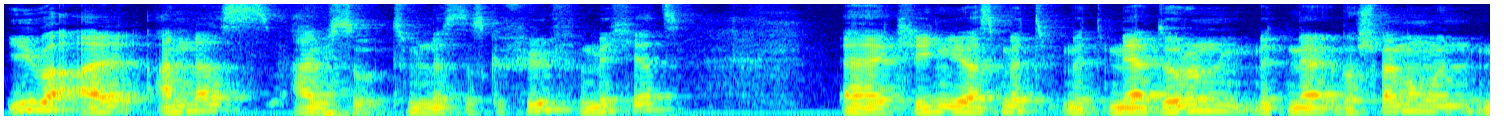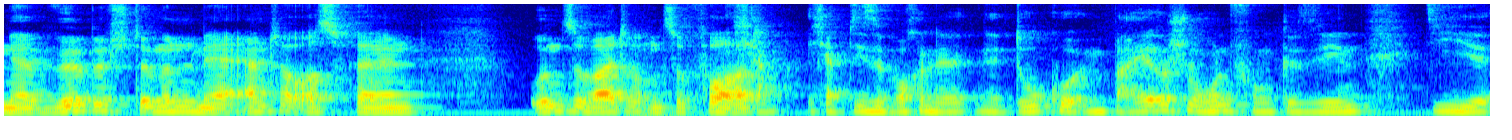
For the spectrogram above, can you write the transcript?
Überall anders, habe ich so zumindest das Gefühl, für mich jetzt, äh, kriegen die das mit, mit mehr Dürren, mit mehr Überschwemmungen, mehr Wirbelstimmen, mehr Ernteausfällen und so weiter und so fort. Ich habe hab diese Woche eine, eine, Doku im Bayerischen Rundfunk gesehen, die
